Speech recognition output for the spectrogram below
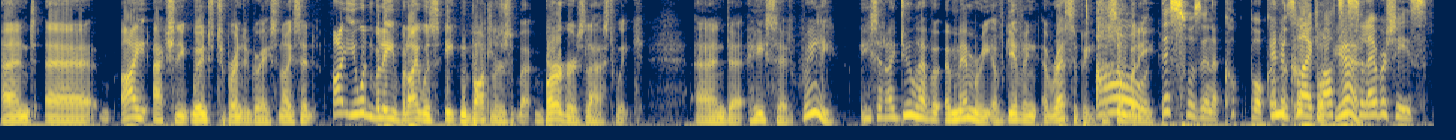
And uh, I actually went to Brendan Grace and I said, oh, You wouldn't believe, but I was eating Bottler's uh, Burgers last week. And uh, he said, Really? He said, I do have a, a memory of giving a recipe to Oh, somebody. this was in a cookbook. In it a was like lots yeah. of celebrities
